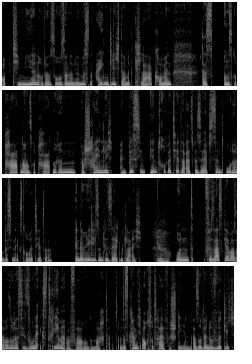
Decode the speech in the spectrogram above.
optimieren oder so, sondern wir müssen eigentlich damit klarkommen, dass unsere Partner, unsere Partnerinnen wahrscheinlich ein bisschen introvertierter als wir selbst sind oder ein bisschen extrovertierter. In der Regel sind wir selten gleich. Genau. Und für Saskia war es aber so, dass sie so eine extreme Erfahrung gemacht hat. Und das kann ich auch total verstehen. Also wenn du wirklich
